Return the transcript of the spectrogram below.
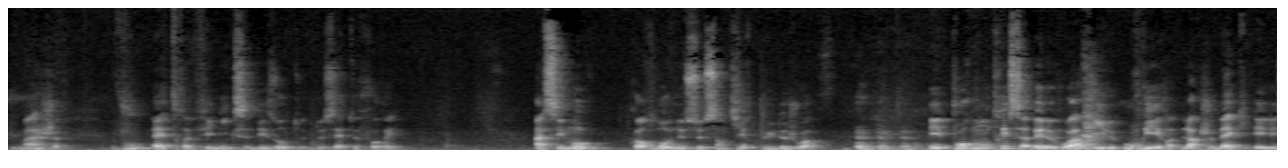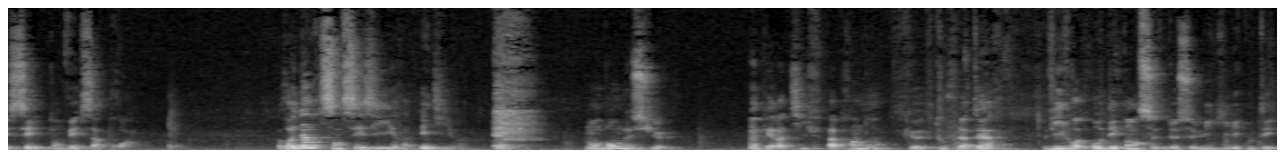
plumage, vous être phénix des hôtes de cette forêt. À ces mots, Corbeau ne se sentir plus de joie. Et pour montrer sa belle voix, il ouvrir large bec et laisser tomber sa proie. Renard s'en saisir et dire Mon bon monsieur, impératif apprendre que tout flatteur vivre aux dépenses de celui qui l'écoutait.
